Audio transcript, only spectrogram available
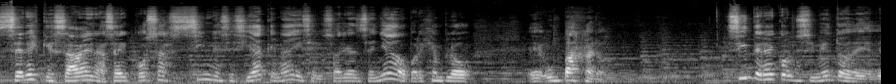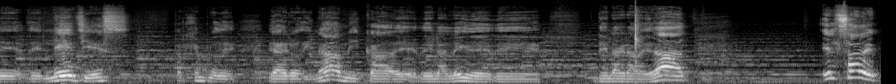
seres que saben hacer cosas sin necesidad que nadie se los haya enseñado. Por ejemplo, eh, un pájaro. Sin tener conocimiento de, leyes, por ejemplo, de, aerodinámica, de, la ley de la gravedad, él sabe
